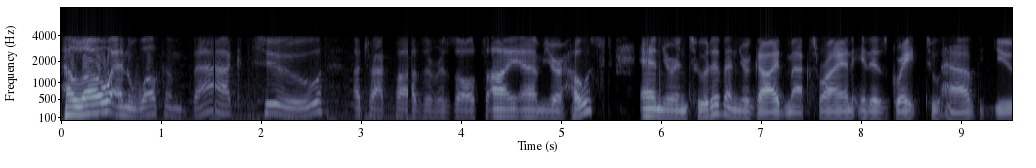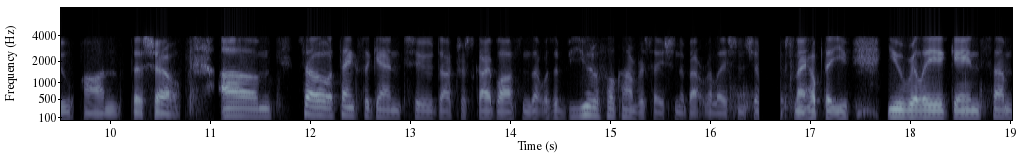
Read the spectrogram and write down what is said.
Hello and welcome back to Attract Positive Results. I am your host and your intuitive and your guide, Max Ryan. It is great to have you on the show. Um, so, thanks again to Dr. Sky Blossom. That was a beautiful conversation about relationships, and I hope that you you really gained some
